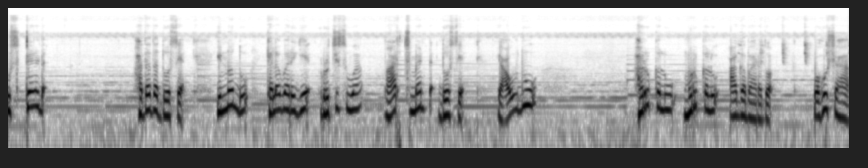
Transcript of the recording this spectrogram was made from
ಉಸ್ಟೆರ್ಡ್ ಹದದ ದೋಸೆ. ಇನ್ನೊಂದು ಕೆಲವರಿಗೆ ರುಚಿಸುವ ಮಾರ್ಚ್ಮೆಂಟ್ ದೋಸೆ. ಯಾವುದೂ ಹರುಕಲು ಮುರುಕಲು ಆಗಬಾರದು. ಬಹುಶಃ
